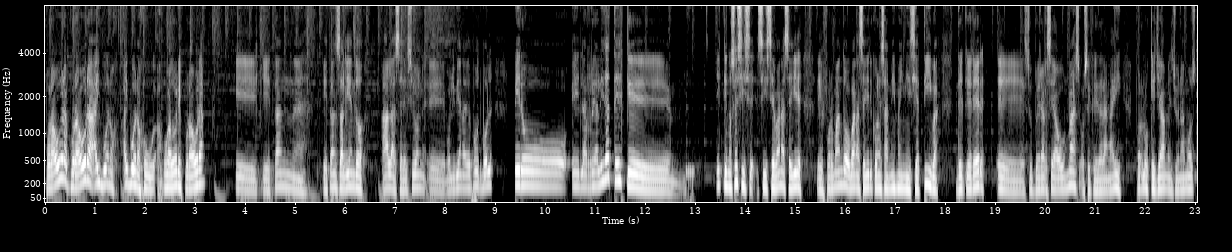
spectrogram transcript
Por ahora, por ahora hay buenos, hay buenos jugadores por ahora que, están, están saliendo a la selección eh, boliviana de fútbol, pero eh, la realidad es que es que no sé si se, si se van a seguir eh, formando o van a seguir con esa misma iniciativa de querer superarse aún más o se quedarán ahí, por lo que ya mencionamos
